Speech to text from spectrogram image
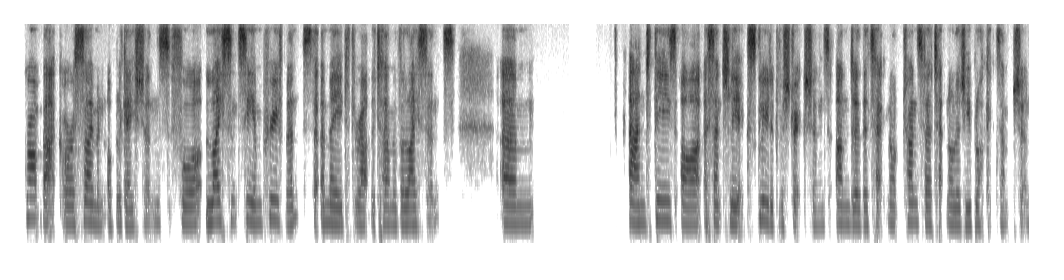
grant back or assignment obligations for licensee improvements that are made throughout the term of a license. Um, and these are essentially excluded restrictions under the techno transfer technology block exemption.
